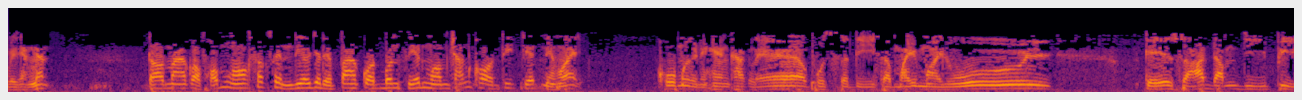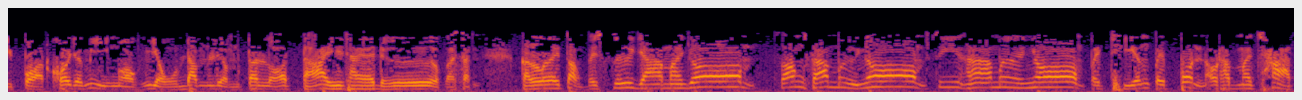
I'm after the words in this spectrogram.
เป็นอย่างนั้นต่อมาก็ผมงอกสักเส้นเดียวจะได้ปรากฏบนเสียนหมอมชั้นคอนที่เจ็ดเนี่ยไว้คู่มือในแห้งคักแล้ว พุทธดีสมัยใหม่เลย เกษาดำดีปีปอดเขาจะมีงอกเหี่ยวดำเหลื่อมตลอดตายแท้เด้อว่าสันก็เลยต้องไปซื้อยามาย้อมสองสามมือย้อมสี่ห้ามือย้อม ไปเถียงไปป้นเอาธรรมชาติ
